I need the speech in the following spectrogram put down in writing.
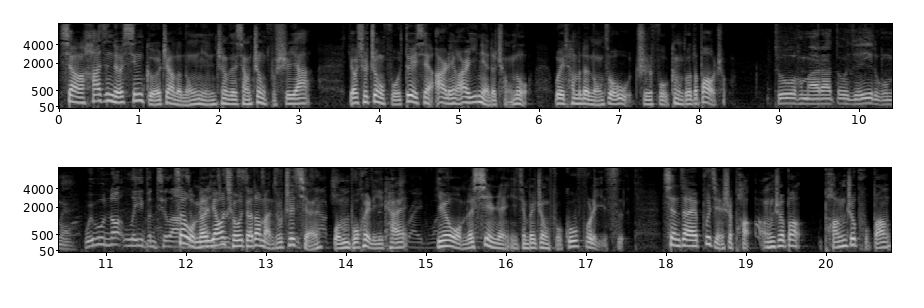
像哈金德辛格这样的农民正在向政府施压，要求政府兑现2021年的承诺。为他们的农作物支付更多的报酬。在我们的要求得到满足之前，我们不会离开，因为我们的信任已经被政府辜负了一次。现在不仅是旁遮邦、旁遮普邦，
